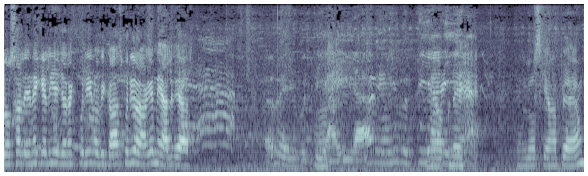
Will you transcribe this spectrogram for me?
डोसा लेने के लिए जनकपुरी में विकासपुरी और आगे निहाल विहार। मैं अपने इन लोग के यहाँ पे आया हूँ।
